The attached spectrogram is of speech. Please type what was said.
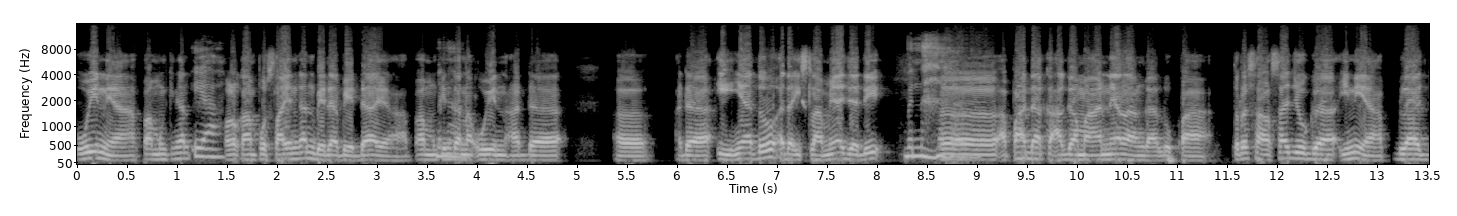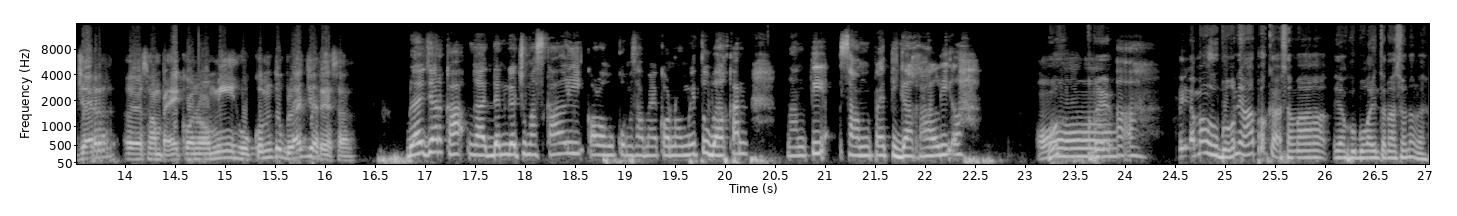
Win ya apa mungkin kan yeah. kalau kampus lain kan beda-beda ya apa mungkin Benar. karena Win ada uh, ada I-nya tuh ada Islamnya jadi Benar. Uh, apa ada keagamaannya lah nggak lupa. Terus salsa juga ini ya belajar uh, sampai ekonomi hukum tuh belajar ya Sal? Belajar kak. Nggak dan gak cuma sekali. Kalau hukum sama ekonomi tuh bahkan nanti sampai tiga kali lah. Oh, uh -uh. emang hubungannya apa kak sama yang hubungan internasional ya?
